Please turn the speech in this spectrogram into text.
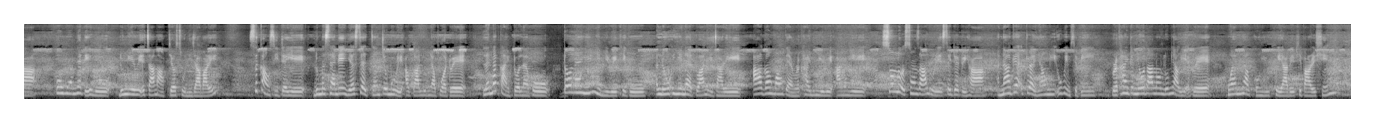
ပုံမွန်မြတ်တယ်လို့လူငယ်တွေအကြားမှာပြောဆိုနေကြပါတယ်။စစ်ကောင်စီတပ်ရဲ့လူမဆန်တဲ့ရက်ဆက်ကြမ်းကြုတ်မှုတွေအောက်ကလူမြောက်ဖို့အတွက်လက်နက်ကင်တော်လန်ဖို့တော်လန်ရင်းမြည်မြည်တွေခေတ်ကိုအလုံးအရင်နဲ့တွားနေကြတဲ့အားကောင်းမောင်းတန်ရခိုင်လူငယ်တွေအားလုံးရဲ့စွန့်လွတ်စွန့်စားလူတွေစိတ်ဓာတ်တွေဟာအနာဂတ်အတွက်ရောင်နီဥပင်ဖြစ်ပြီးရခိုင်တစ်မျိုးသားလုံးလွတ်မြောက်ရေးအတွက်ဝမ်းမြောက်ဂုဏ်ယူဖွေရပေးဖြစ်ပါရရှင်။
